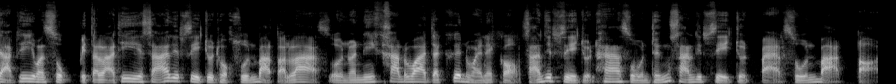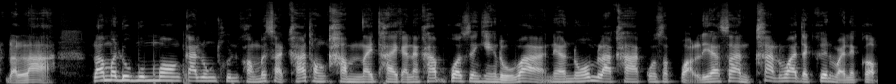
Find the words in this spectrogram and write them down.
จากที่วันศุกร์ปิดตลาดที่ 34.60 บาทต่อลาร์ส่วนวันนี้คาดว่าจะเคลื่อนไหวในกรอบ 34.50 ถึง 34.80 บาทต่อดอลลาร์เรามาดูมุมมองการลงทุนของบริษัทค้าทองคำในไทยกันนะครับหัวเซ็งเฮงดูว่าแนวโน้มราคาโกลสปอร์ตระยะสั้น คาดว่าจะเคลื่อนไหวในกรอบ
